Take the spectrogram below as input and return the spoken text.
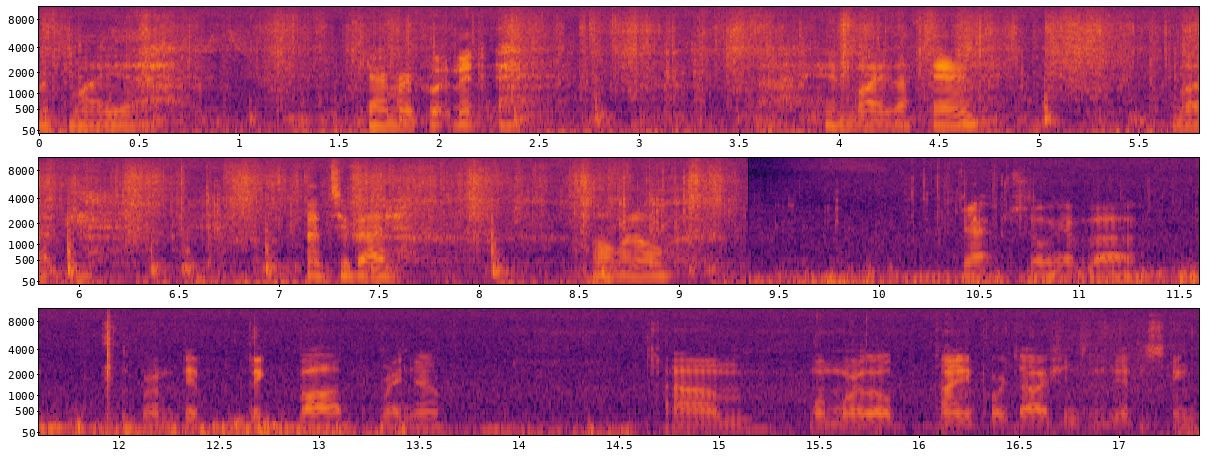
with my uh, camera equipment in my left hand, but not too bad, all in all. Yeah, so we have uh, we're Big, Big Bob right now. Um, one more little tiny portage into the Nipissing,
